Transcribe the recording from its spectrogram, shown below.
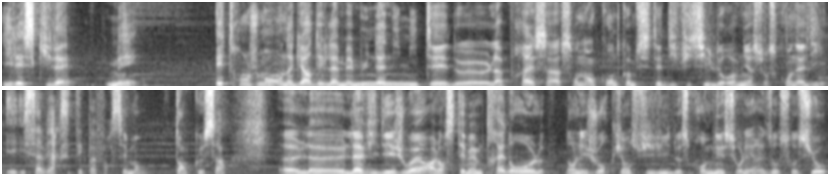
il est ce qu'il est, mais étrangement, on a gardé la même unanimité de la presse à son encontre, comme si c'était difficile de revenir sur ce qu'on a dit, et il s'avère que c'était pas forcément tant que ça euh, l'avis des joueurs. Alors c'était même très drôle dans les jours qui ont suivi de se promener sur les réseaux sociaux.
